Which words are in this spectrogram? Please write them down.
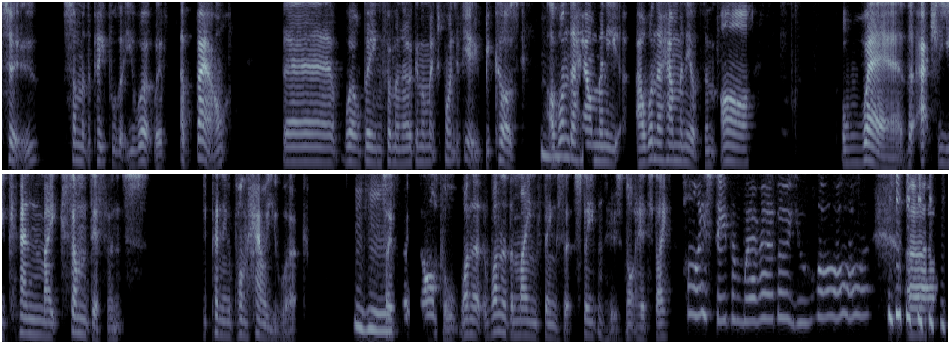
to some of the people that you work with about their well-being from an ergonomics point of view because I Mhm. wonder how many I wonder how many of them are aware that actually you can make some difference depending upon how you work. So Mhm. for example, one of one of the main things that Stephen, who's not here today, hi Stephen, wherever you are, uh,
